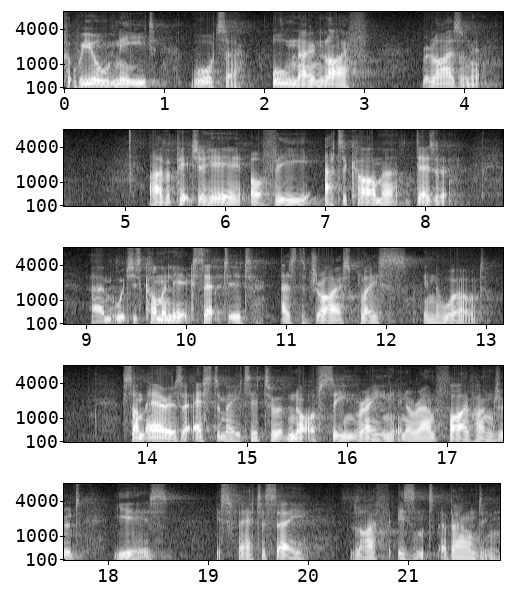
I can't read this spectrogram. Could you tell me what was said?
but we all need water. All known life relies on it. I have a picture here of the Atacama Desert, um, which is commonly accepted as the driest place in the world. Some areas are estimated to have not have seen rain in around 500 years. It's fair to say life isn't abounding.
